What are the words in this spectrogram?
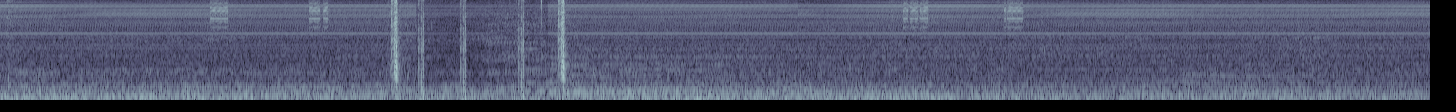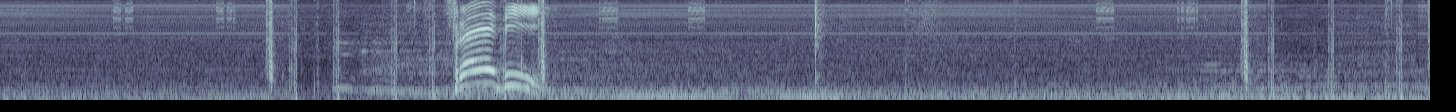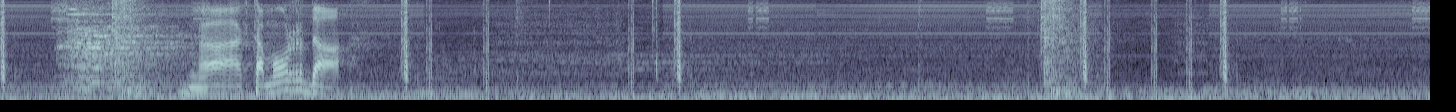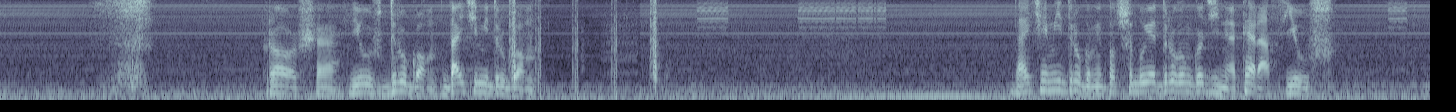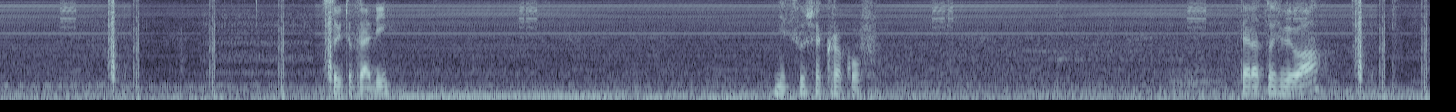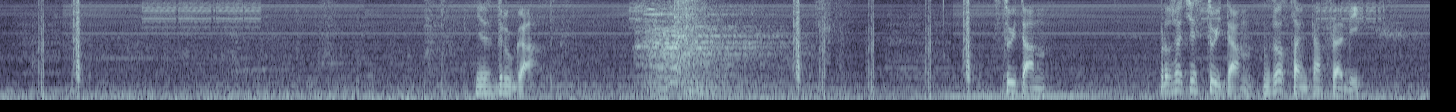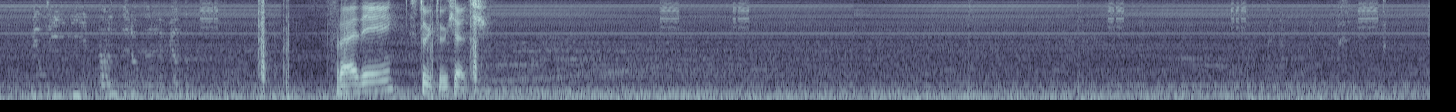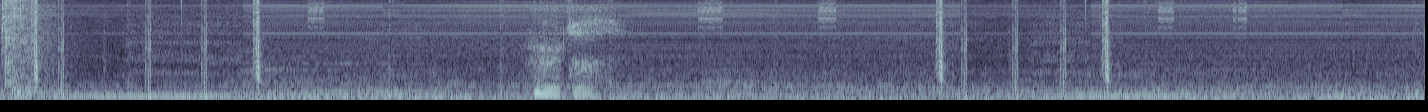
Freddy! Ach, ta morda! Proszę, już drugą. Dajcie mi drugą. Dajcie mi drugą, ja potrzebuję drugą godzinę. Teraz, już. Stój tu, Freddy. Nie słyszę kroków. Teraz coś było? Jest druga. Stój tam. Proszę cię, stój tam. Zostań tam, Freddy. Freddy, stój tu, siedź. Okej.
